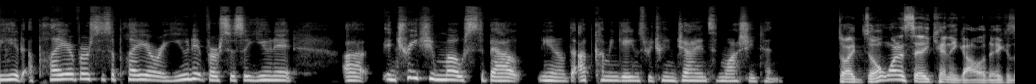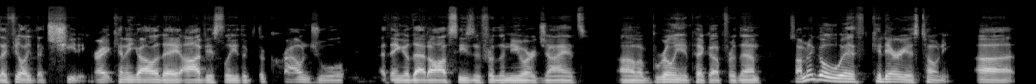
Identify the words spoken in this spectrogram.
be it a player versus a player or a unit versus a unit, uh, intrigues you most about you know the upcoming games between Giants and Washington? So I don't want to say Kenny Golladay because I feel like that's cheating, right? Kenny Golladay, obviously the, the crown jewel, I think, of that offseason for the New York Giants. Um, a brilliant pickup for them. So I'm going to go with Kadarius Toney uh,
